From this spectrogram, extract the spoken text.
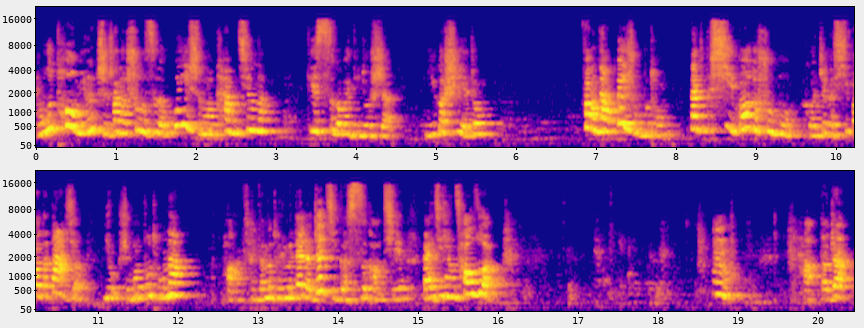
不透明纸上的数字为什么看不清呢？第四个问题就是一个视野中放大倍数不同，那这个细胞的数目和这个细胞的大小有什么不同呢？好，请咱们同学们带着这几个思考题来进行操作。嗯，好，到这儿，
